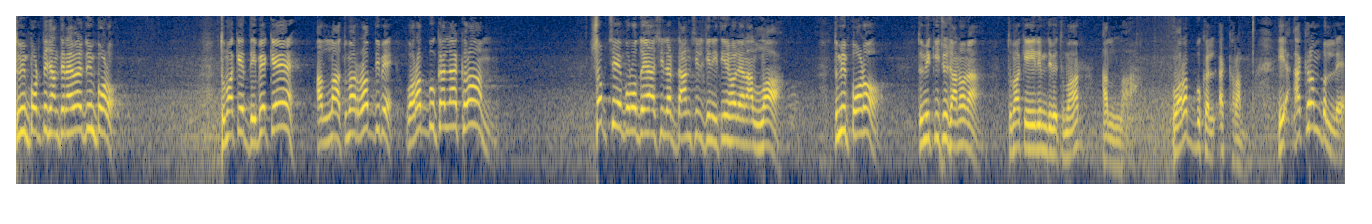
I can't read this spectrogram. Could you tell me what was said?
তুমি পড়তে জানতে না, এবার তুমি পড়ো। তোমাকে দেবে কে? আল্লাহ, তোমার রব দিবে। ও রব্বুকাল আকরাম সবচেয়ে বড় দয়াশীল আর দানশীল যিনি, তিনি হলেন আল্লাহ। তুমি পড়ো, তুমি কিছু জানো না। তোমাকে ইলিম দিবে তোমার আল্লাহ। ওয়ারাব্বুকাল আকরাম। এই আকরাম বললে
